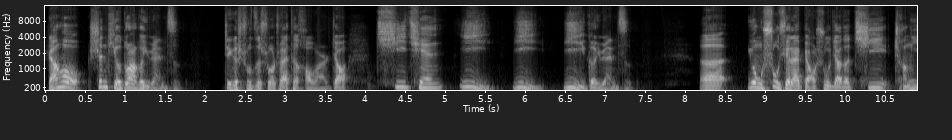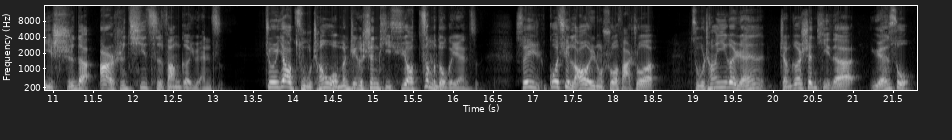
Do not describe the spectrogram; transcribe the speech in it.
然后身体有多少个原子？这个数字说出来特好玩，叫七千亿亿亿个原子。呃，用数学来表述叫做七乘以十的二十七次方个原子，就是要组成我们这个身体需要这么多个原子。所以过去老有一种说法说，组成一个人整个身体的元素，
